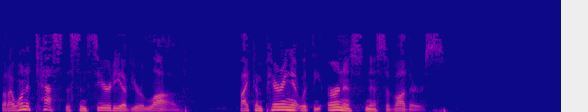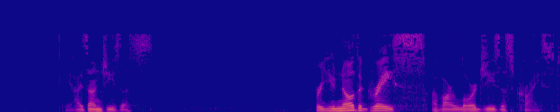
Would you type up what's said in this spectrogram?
but I want to test the sincerity of your love by comparing it with the earnestness of others. Eyes on Jesus. For you know the grace of our Lord Jesus Christ,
